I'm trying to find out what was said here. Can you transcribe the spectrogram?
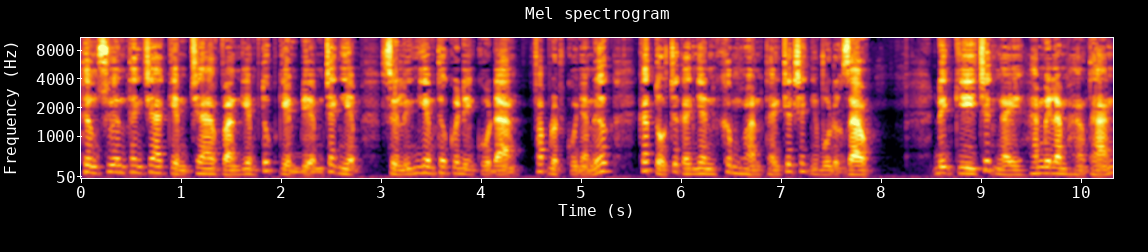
Thường xuyên thanh tra kiểm tra và nghiêm túc kiểm điểm trách nhiệm, xử lý nghiêm theo quy định của Đảng, pháp luật của nhà nước, các tổ chức cá nhân không hoàn thành chức trách nhiệm vụ được giao. Định kỳ trước ngày 25 hàng tháng,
